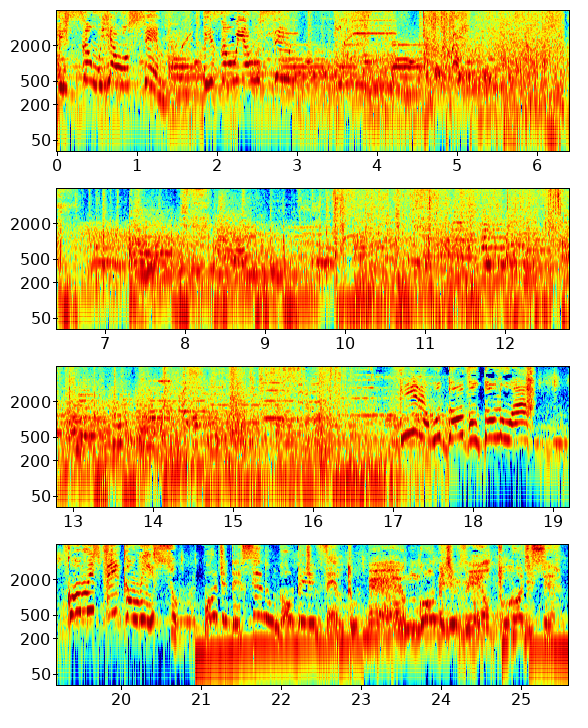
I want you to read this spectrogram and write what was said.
Visão Yaosem! Visão Yaosem! Viram? O Dó voltou no ar! Como explicam isso? Pode ter sido um golpe de vento. É, um golpe de vento. Pode ser.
